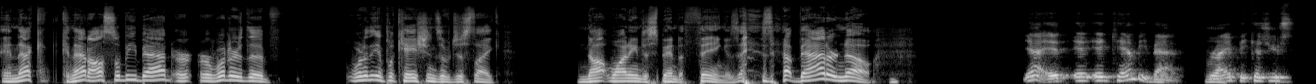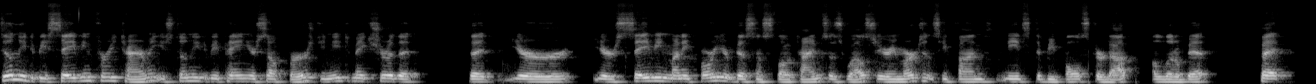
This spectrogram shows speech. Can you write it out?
And that can that also be bad or or what are the what are the implications of just like not wanting to spend a thing? Is that, is that bad or no? Yeah, it it, it can be bad, mm. right? Because you still need to be saving for retirement. You still need to be paying yourself first. You need to make sure that that you're you're saving money for your business slow times as well. So your emergency fund needs to be bolstered up a little bit. But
